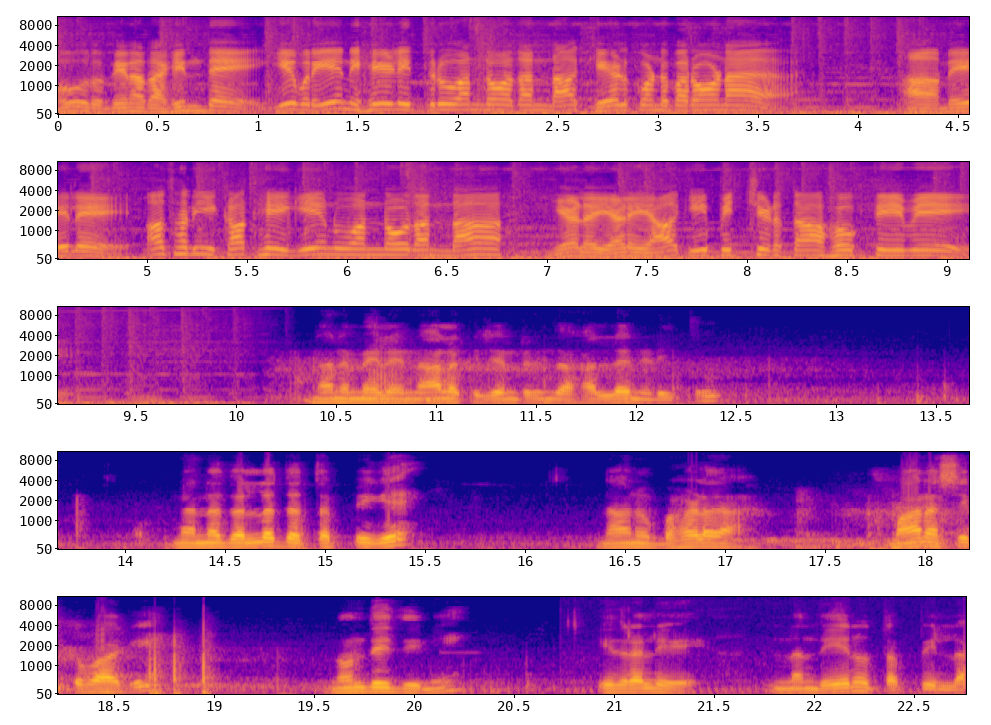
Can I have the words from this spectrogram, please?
ಮೂರು ದಿನದ ಹಿಂದೆ ಇವರೇನು ಹೇಳಿದ್ರು ಅನ್ನೋದನ್ನ ಕೇಳ್ಕೊಂಡು ಬರೋಣ. ಆಮೇಲೆ ಅಸಲಿ ಕಥೆ ಏನು ಅನ್ನೋದನ್ನ ಎಳೆ ಎಳೆಯಾಗಿ ಬಿಚ್ಚಿಡ್ತಾ ಹೋಗ್ತೀವಿ. ನನ್ನ ಮೇಲೆ ನಾಲ್ಕು ಜನರಿಂದ ಹಲ್ಲೆ ನಡೀತು. ನನ್ನದಲ್ಲದ ತಪ್ಪಿಗೆ ನಾನು ಬಹಳ ಮಾನಸಿಕವಾಗಿ ನೊಂದಿದ್ದೀನಿ. ಇದರಲ್ಲಿ ನಂದೇನೂ ತಪ್ಪಿಲ್ಲ.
